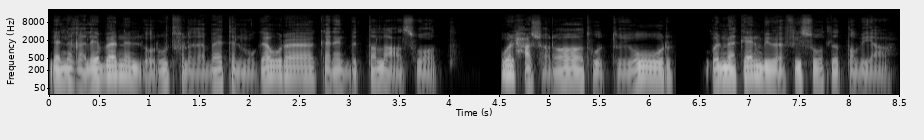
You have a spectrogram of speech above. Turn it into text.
لأن غالبا القرود في الغابات المجاورة كانت بتطلع أصوات والحشرات والطيور والمكان بيبقى فيه صوت للطبيعة.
